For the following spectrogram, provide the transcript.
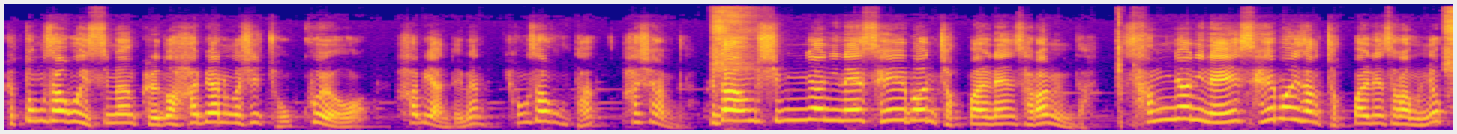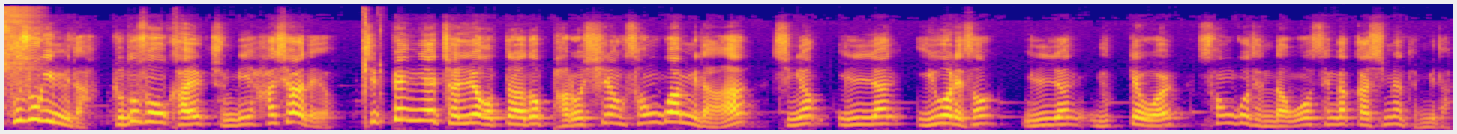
교통사고 있으면 그래도 합의하는 것이 좋고요. 합의 안 되면 형사공탁 하셔야 합니다. 그 다음 10년 이내 3번 적발된 사람입니다. 3년 이내에 3번 이상 적발된 사람은요 구속입니다. 교도소 갈 준비 하셔야 돼요. 집행유예 전력 없더라도 바로 실형 선고합니다. 징역 1년 2월에서 1년 6개월 선고된다고 생각하시면 됩니다.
